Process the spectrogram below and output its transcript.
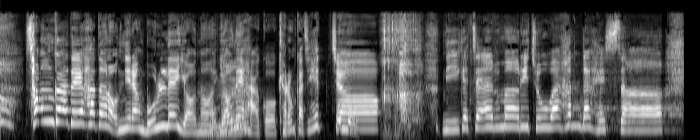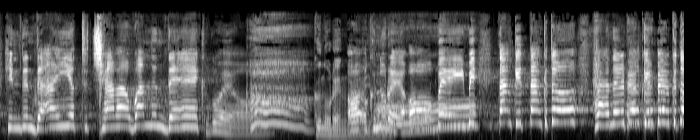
성가대 하던 언니랑 몰래 연어. 연애하고 결혼까지 했죠. 하, 네가 짧은 머리 좋아한다 했어. 힘든 다이어트 참아왔는데, 그거예요. 그 노래인가요? 어, 그? 노래예요. 어, baby, 땅끝 땅끝도 하늘 별끝 별끝도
